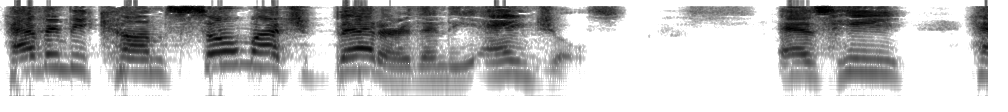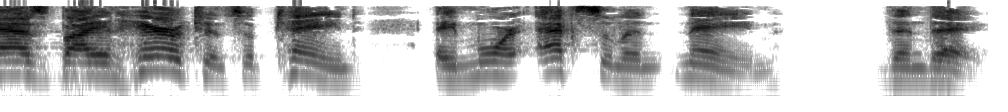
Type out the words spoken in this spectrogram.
having become so much better than the angels, as he has by inheritance obtained a more excellent name than they.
